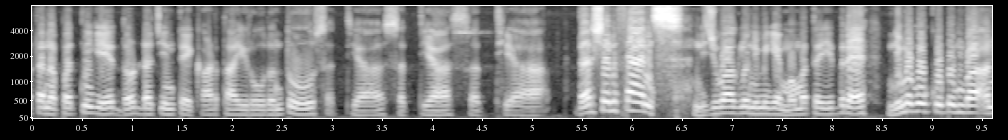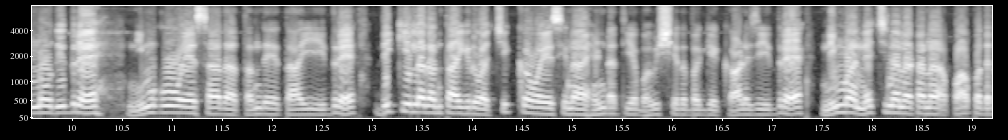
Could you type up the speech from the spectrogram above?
ಆತನ ಪತ್ನಿಗೆ ದೊಡ್ಡ ಚಿಂತೆ ಕಾಡ್ತಾ ಇರುವುದಂತೂ ಸತ್ಯ ಸತ್ಯ ಸತ್ಯ. ದರ್ಶನ್ ಫ್ಯಾನ್ಸ್ ನಿಜವಾಗ್ಲೂ ನಿಮಗೆ ಮಮತೆ ಇದ್ರೆ ನಿಮಗೂ ಕುಟುಂಬ ಅನ್ನೋದಿದ್ರೆ ನಿಮಗೂ ವಯಸ್ಸಾದ ತಂದೆ ತಾಯಿ ಇದ್ರೆ ದಿಕ್ಕಿಲ್ಲದಂತಾಗಿರುವ ಚಿಕ್ಕ ವಯಸ್ಸಿನ ಹೆಂಡತಿಯ ಭವಿಷ್ಯದ ಬಗ್ಗೆ ಕಾಳಜಿ ಇದ್ರೆ ನಿಮ್ಮ ನೆಚ್ಚಿನ ನಟನ ಪಾಪದ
